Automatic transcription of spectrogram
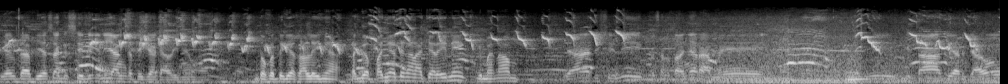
Ya udah biasa ke sini ini yang ketiga kalinya. Untuk ketiga kalinya. Tanggapannya dengan acara ini gimana? Om? Ya di sini pesertanya rame. Jadi kita biar jauh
